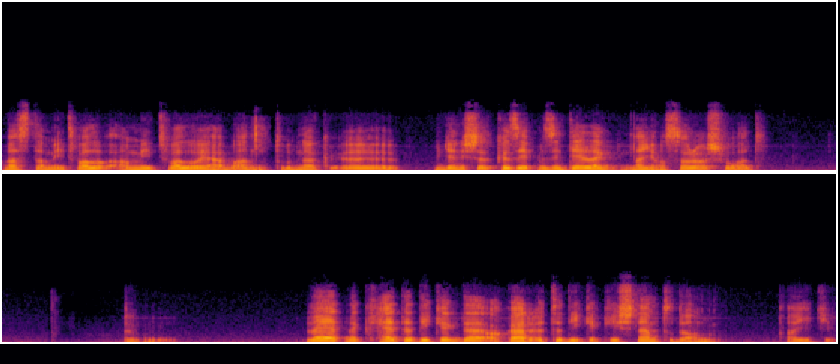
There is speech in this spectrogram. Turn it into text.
azt, amit, való, amit valójában tudnak, ugyanis a középmezőn tényleg nagyon szoros volt. Lehetnek hetedikek, de akár ötödikek is, nem tudom, hogy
